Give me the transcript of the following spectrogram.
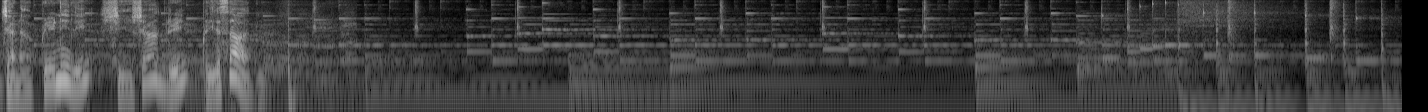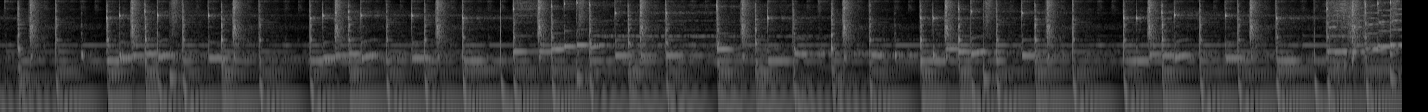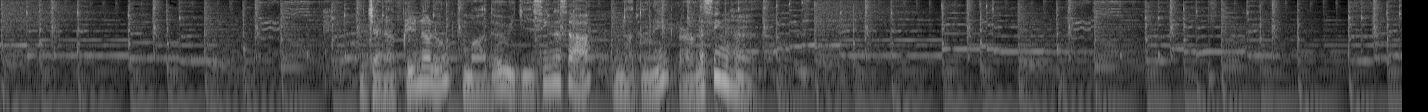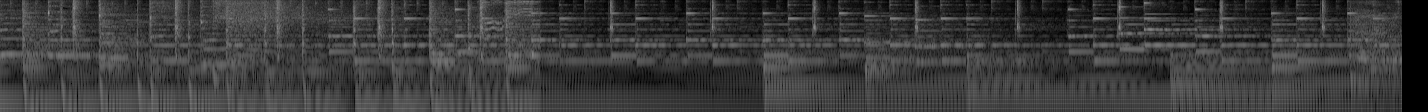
ජනප්‍රියනිලි ශේෂාද්‍රී ප්‍රියසාත්ම ජනප්‍රියනලු මාධව විජේසිංහ සහ නතුනේ රණසිංහ.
